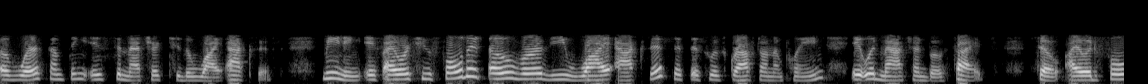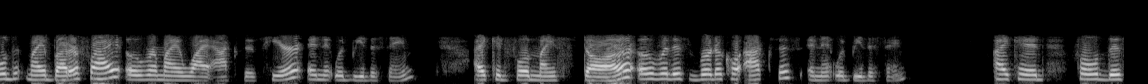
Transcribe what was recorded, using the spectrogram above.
of where something is symmetric to the y-axis. Meaning, if I were to fold it over the y-axis, if this was graphed on a plane, it would match on both sides. So I would fold my butterfly over my y-axis here and it would be the same. I could fold my star over this vertical axis and it would be the same. I could fold this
